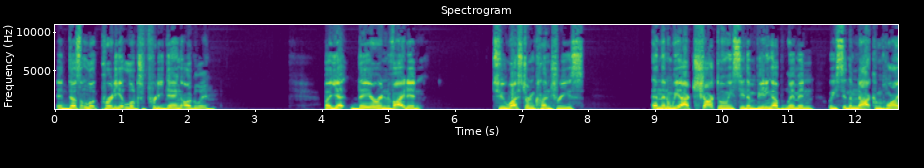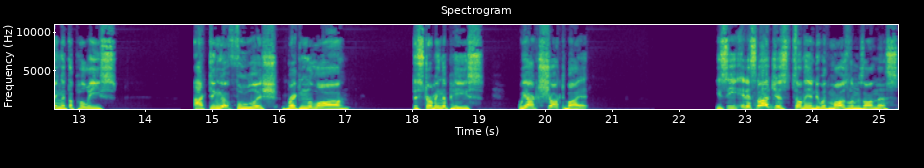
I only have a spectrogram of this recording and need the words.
it doesn't look pretty, it looks pretty dang ugly. But yet they are invited to Western countries, and then we act shocked when we see them beating up women we see them not complying with the police, acting foolish, breaking the law, disturbing the peace. We act shocked by it. You see, and it's not just something to do with Muslims on this.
